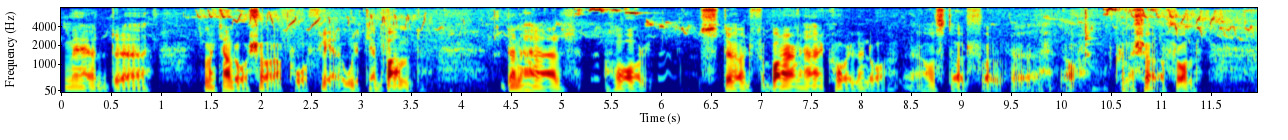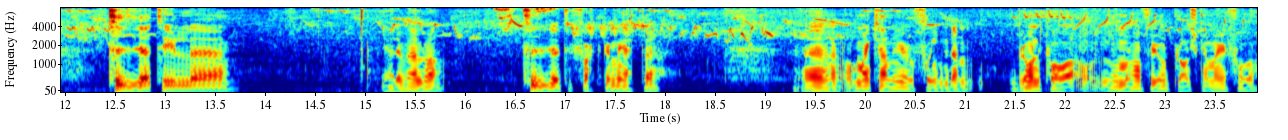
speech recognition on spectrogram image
med eh, som man kan då köra på flera olika band. Den här har stöd för, bara den här coilen då, eh, har stöd för eh, ja, kunna köra från 10 till, eh, är det väl va? 10 till 40 meter. Eh, och man kan ju få in den beroende på vad man har för jordplan så kan man ju få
